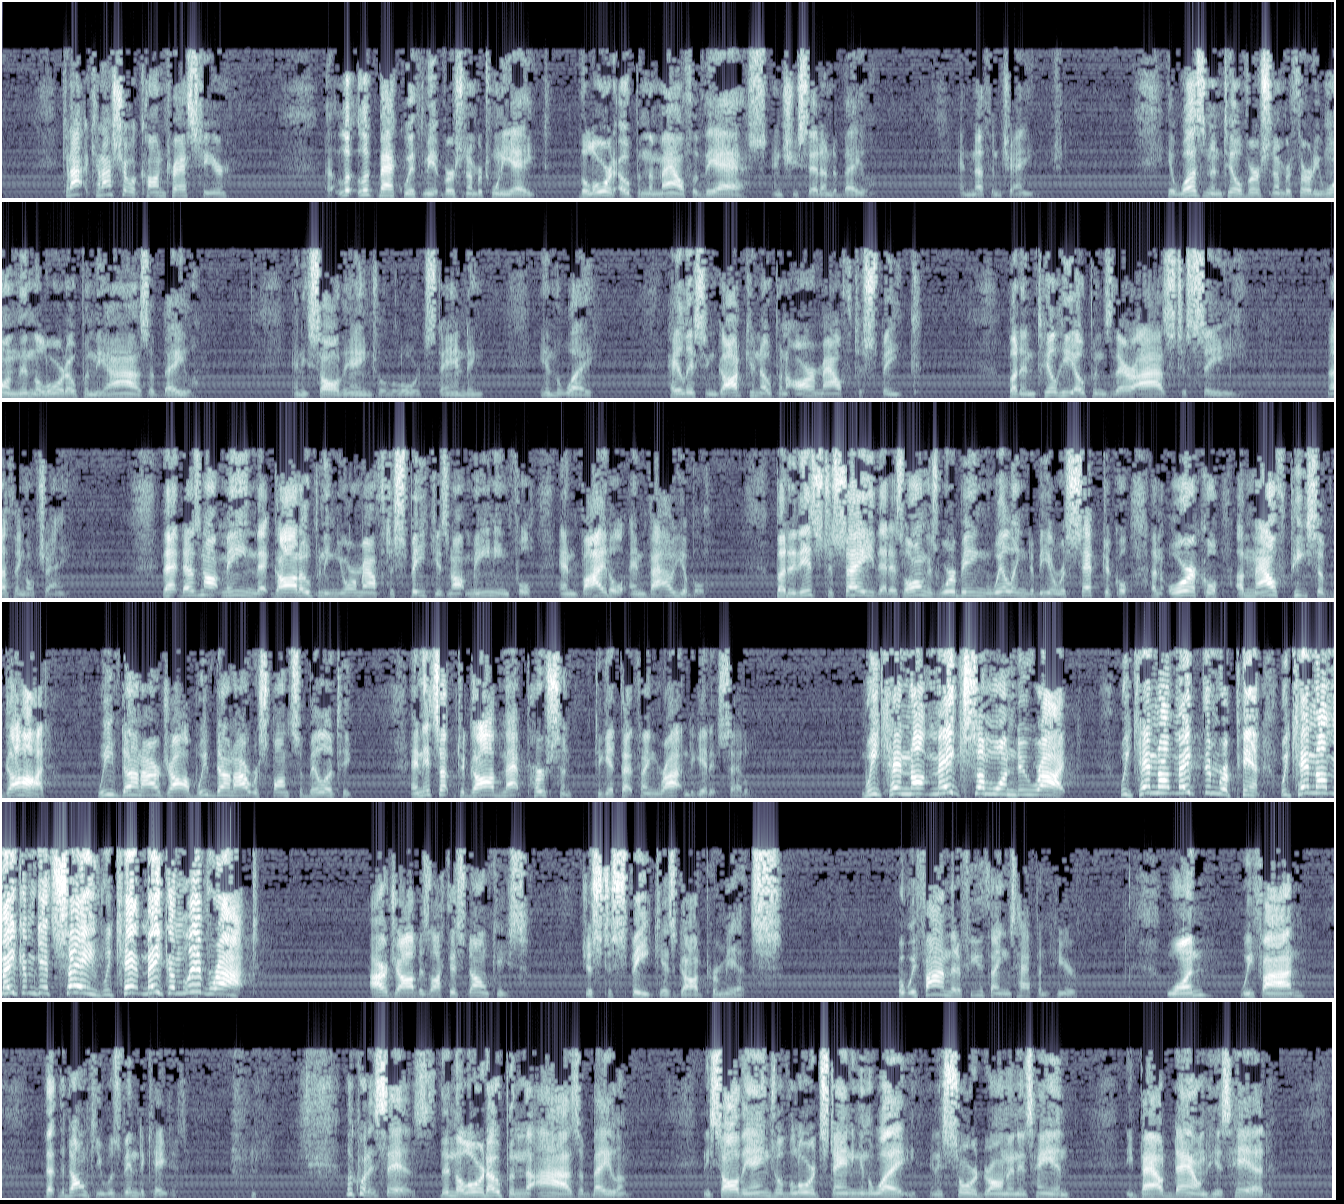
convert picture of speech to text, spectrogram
Can I, can I show a contrast here? Uh, look, look back with me at verse number 28. The Lord opened the mouth of the ass, and she said unto Balaam, and nothing changed. It wasn't until verse number 31, then the Lord opened the eyes of Balaam, and he saw the angel of the Lord standing in the way. Hey listen, God can open our mouth to speak, but until He opens their eyes to see, nothing will change. That does not mean that God opening your mouth to speak is not meaningful and vital and valuable. But it is to say that as long as we're being willing to be a receptacle, an oracle, a mouthpiece of God, we've done our job. We've done our responsibility. And it's up to God and that person to get that thing right and to get it settled. We cannot make someone do right. We cannot make them repent. We cannot make them get saved. We can't make them live right. Our job is like this donkey's, just to speak as God permits. But we find that a few things happened here. One, we find that the donkey was vindicated. Look what it says. Then the Lord opened the eyes of Balaam. And he saw the angel of the Lord standing in the way and his sword drawn in his hand. He bowed down his head,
